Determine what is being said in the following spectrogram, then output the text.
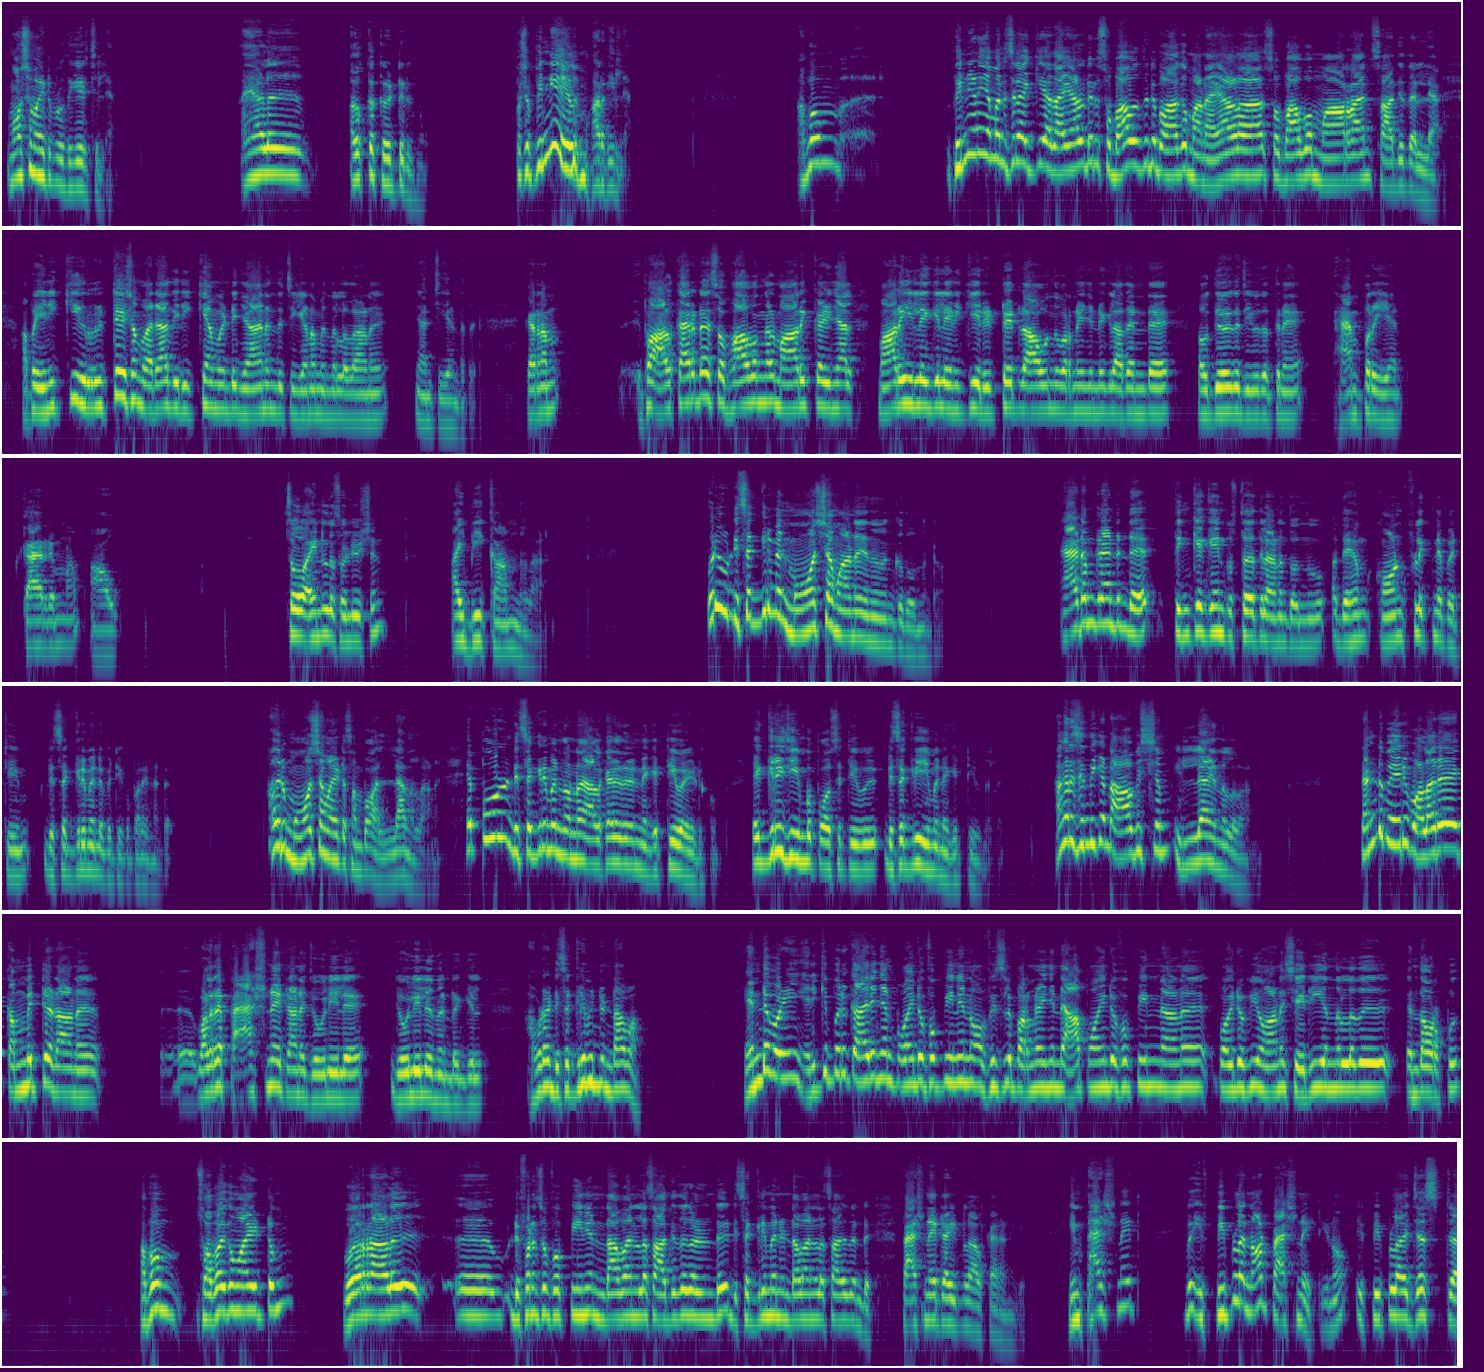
മോശമായിട്ട് പ്രതികരിച്ചില്ല. അയാൾ അതൊക്കെ കേട്ടിരുന്നു. പക്ഷെ പിന്നെ അയാൾ മാറിയില്ല. അപ്പം പിന്നെയാണ് ഞാൻ മനസ്സിലാക്കിയത് അയാളുടെ ഒരു സ്വഭാവത്തിന്റെ ഭാഗമാണ്. അയാൾ ആ സ്വഭാവം മാറാൻ സാധ്യതയല്ല. അപ്പോൾ എനിക്ക് ഇറിറ്റേഷൻ വരാതിരിക്കാൻ വേണ്ടി ഞാൻ എന്ത് ചെയ്യണം എന്നുള്ളതാണ് ഞാൻ ചെയ്യേണ്ടത്. കാരണം ഇപ്പോൾ ആൾക്കാരുടെ സ്വഭാവങ്ങൾ മാറിക്കഴിഞ്ഞാൽ മാറിയില്ലെങ്കിൽ എനിക്ക് ഇറിറ്റേറ്റഡ് ആവും എന്ന് പറഞ്ഞു കഴിഞ്ഞിട്ടുണ്ടെങ്കിൽ അതെന്റെ ഔദ്യോഗിക ജീവിതത്തിനെ ഹാമ്പർ ചെയ്യാൻ കാരണം ആവും. സോ അതിനുള്ള സൊല്യൂഷൻ ഐ ബി കാം എന്നുള്ളതാണ്. ഒരു ഡിസഗ്രിമെന്റ് മോശമാണ് എന്ന് നിങ്ങൾക്ക് തോന്നുന്നുണ്ടോ? ആഡം ഗ്രാൻഡിന്റെ തിങ്ക് അഗെയിൻ പുസ്തകത്തിലാണെന്ന് തോന്നുന്നു. അദ്ദേഹം കോൺഫ്ലിക്റ്റിനെ പറ്റിയും ഡിസഗ്രിമെന്റിനെ പറ്റിയൊക്കെ പറയുന്നുണ്ട്. അതൊരു മോശമായിട്ട് സംഭവം അല്ല എന്നുള്ളതാണ്. എപ്പോഴും ഡിസഗ്രിമെന്റ് എന്ന് പറഞ്ഞാൽ ആൾക്കാർ ഇതിനെ നെഗറ്റീവായി എടുക്കും. എഗ്രി ചെയ്യുമ്പോൾ പോസിറ്റീവ് ഡിസഗ്രി ചെയ്യുമ്പോൾ നെഗറ്റീവ് എന്നുള്ളത്. അങ്ങനെ ചിന്തിക്കേണ്ട ആവശ്യം ഇല്ല എന്നുള്ളതാണ്. രണ്ടുപേര് വളരെ കമ്മിറ്റഡ് ആണ് വളരെ പാഷനേറ്റ് ആണ് ജോലിയിൽ ജോലിയിൽ നിന്നുണ്ടെങ്കിൽ അവിടെ ഡിസഗ്രിമെന്റ് ഉണ്ടാവാം. എന്റെ വഴി എനിക്കിപ്പോൾ ഒരു കാര്യം ഞാൻ പോയിന്റ് ഓഫ് ഒപ്പീനിയൻ ഓഫീസിൽ പറഞ്ഞു കഴിഞ്ഞിട്ടുണ്ടെങ്കിൽ ആ പോയിന്റ് ഓഫ് ഒപ്പീനിയൻ ആണ് പോയിന്റ് ഓഫ് വ്യൂ ആണ് ശരി എന്നുള്ളത് എന്താ ഉറപ്പ്? അപ്പം സ്വാഭാവികമായിട്ടും വേറൊരാൾ ഡിഫറൻസ് ഓഫ് ഒപ്പീനിയൻ ഉണ്ടാവാനുള്ള സാധ്യതകളുണ്ട് ഡിസഗ്രിമെന്റ് ഉണ്ടാവാനുള്ള സാധ്യത ഉണ്ട് പാഷനേറ്റ് ആയിട്ടുള്ള ആൾക്കാരാണെങ്കിൽ. ഇംപാഷനേറ്റ് ഇപ്പോൾ if people are not passionate you know if people are just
